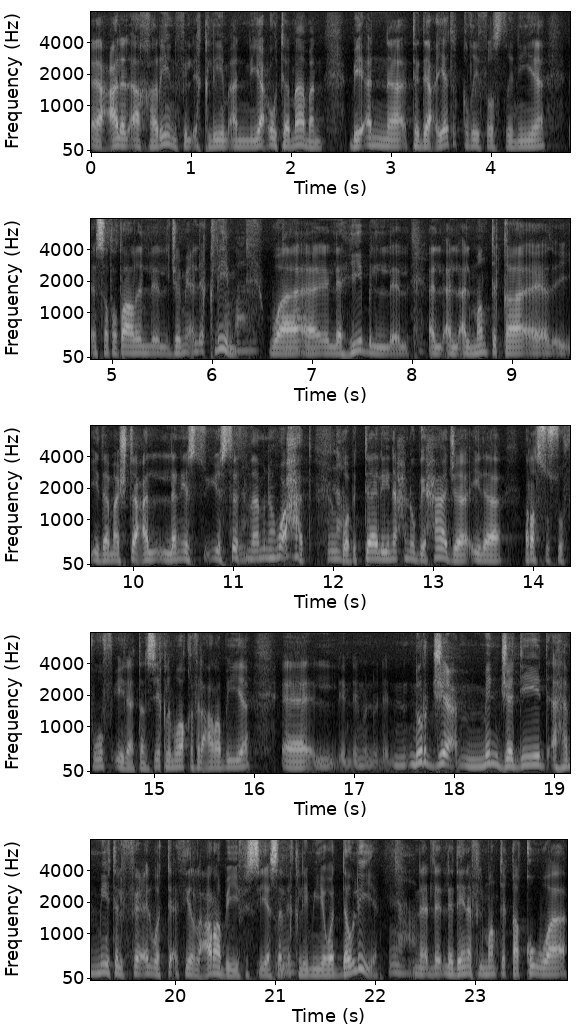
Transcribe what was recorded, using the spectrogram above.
على الآخرين في الإقليم أن يعوا تماما بأن تداعيات القضية الفلسطينية ستطال جميع الإقليم طبعا. ولهيب المنطقة إذا ما اشتعل لن يستثنى منه أحد نعم. وبالتالي نحن بحاجة إلى رص الصفوف إلى تنسيق المواقف العربية نرجع من جديد أهمية الفعل والتأثير العربي في السياسة الإقليمية والدولية نعم. لدينا في المنطقة قوة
